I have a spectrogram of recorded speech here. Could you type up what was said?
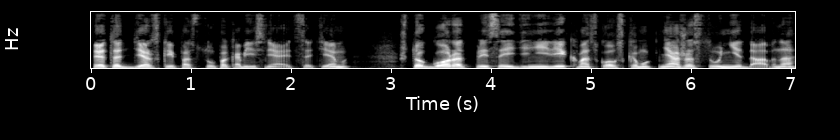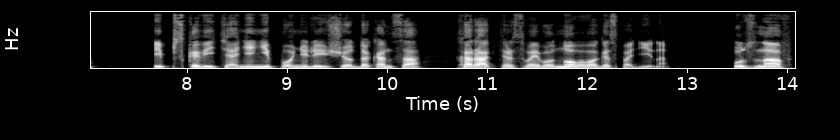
Этот дерзкий поступок объясняется тем, что город присоединили к московскому княжеству недавно, и псковитяне не поняли еще до конца характер своего нового господина. Узнав,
